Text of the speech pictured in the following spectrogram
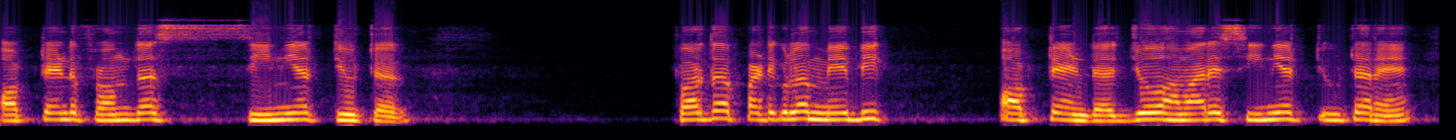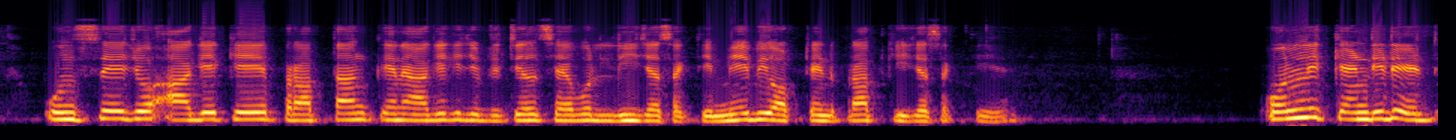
obtained from the senior tutor further particular may be obtained जो हमारे सीनियर ट्यूटर हैं, उनसे जो आगे के प्राप्तांक, यानी आगे की जो डिटेल्स है, वो ली जा सकती है मे बी ऑप्टेंड प्राप्त की जा सकती है। Only candidate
